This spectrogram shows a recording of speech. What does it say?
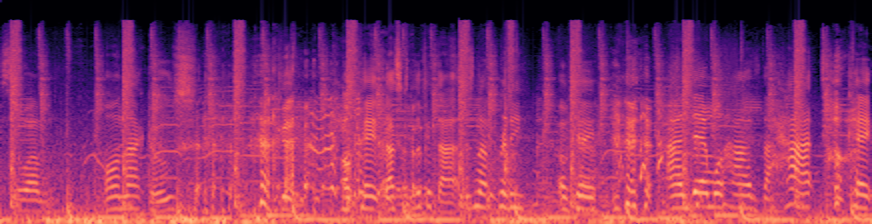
So um, on that goes. Good. Okay, that's good. look at that. Isn't that pretty? Okay. And then we'll have the hat. Okay.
